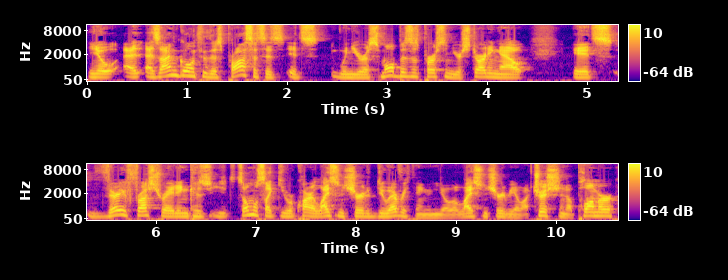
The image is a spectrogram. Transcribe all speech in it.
you know, as, as, I'm going through this process, it's it's when you're a small business person, you're starting out, it's very frustrating because it's almost like you require licensure to do everything. You know, a licensure to be an electrician, a plumber,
